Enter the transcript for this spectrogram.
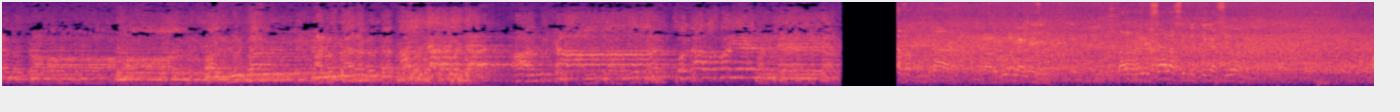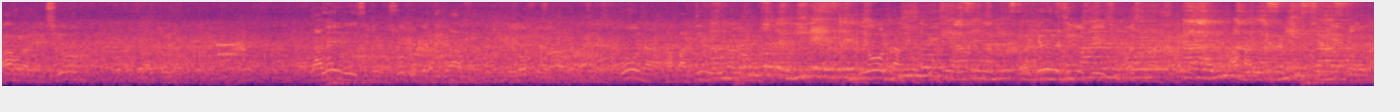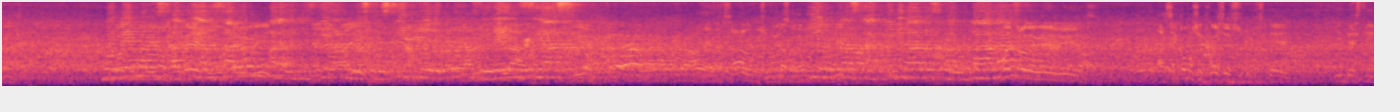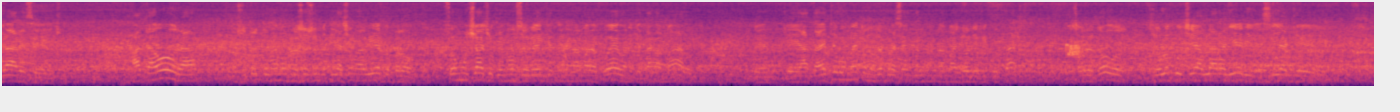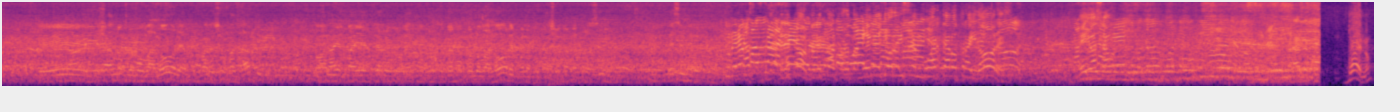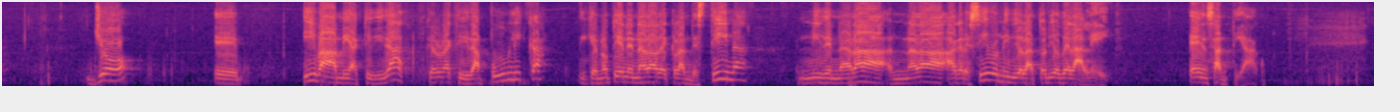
never gone. A partir de una denuncia y otra de oficio. Lo que quiere decir oficio no es más. A partir del conocimiento de oficio. Entonces Marino Cabello es un periodista de este país que ha denunciado siempre, amenazado que su vida puede Nuestro deber es, así como si fuese usted, investigar ese hecho. Hasta ahora nosotros tenemos un proceso de investigación abierto, pero son muchachos que no se ven que tienen armas de fuego ni que están armados, que, que hasta este momento nos representan una mayor dificultad. Sobre todo, yo lo escuché hablar ayer y decía que, que luchando por los valores, a mí me pareció fantástico. Ojalá el país entero nos preocupemos por los valores, por la formación de nuestros hijos. Ese es mi Director, director, pero también ellos dicen muerte a los traidores. Bueno, yo eh, iba a mi actividad, que era una actividad pública y que no tiene nada de clandestina, ni de nada, nada agresivo ni violatorio de la ley, en Santiago.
